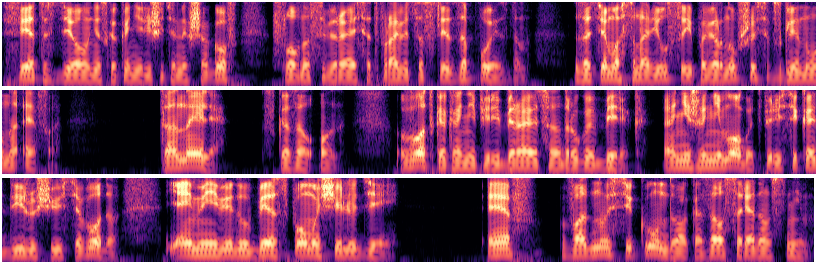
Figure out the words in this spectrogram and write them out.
Фет сделал несколько нерешительных шагов, словно собираясь отправиться вслед за поездом. Затем остановился и, повернувшись, взглянул на Эфа. «Тоннели», — сказал он. Вот как они перебираются на другой берег. Они же не могут пересекать движущуюся воду. Я имею в виду без помощи людей. Эф в одну секунду оказался рядом с ним.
